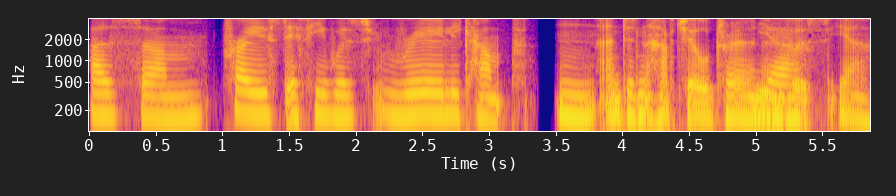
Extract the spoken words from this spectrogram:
as um, praised if he was really camp? Mm, and didn't have children. Yeah. And was yeah.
